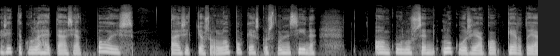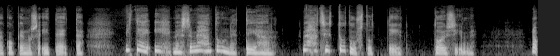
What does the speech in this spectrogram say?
Ja sitten kun lähdetään sieltä pois, tai sitten jos on loppukeskustelu, niin siinä on kuullut sen lukuisia kertoja ja kokenut se itse, että miten ihmeessä, mehän tunnettiin ihan, mehän siis tutustuttiin toisiimme. No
